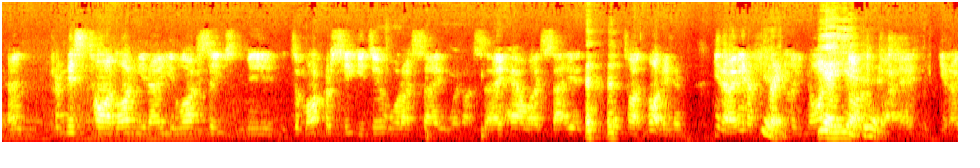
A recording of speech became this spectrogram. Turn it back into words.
you know, from this time on, you know, your life seems to be a democracy. You do what I say, when I say, how I say it. Like, not in a, you know, in a friendly, yeah. nice yeah, yeah. Of way. You know,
